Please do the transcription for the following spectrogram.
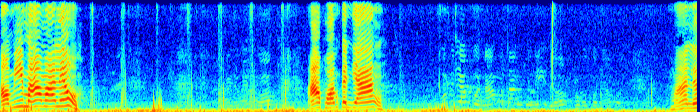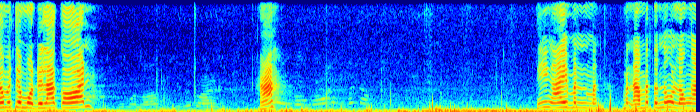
เอามีมา มาเร็วอ้าพร้อมกันยัง มาเร็วมันจะหมดเวลาก่อน ฮะ นี่ไงมันมันมันอามาตะนูนแล้วไง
